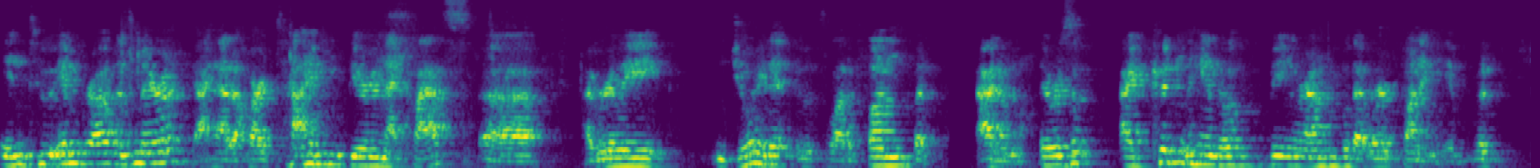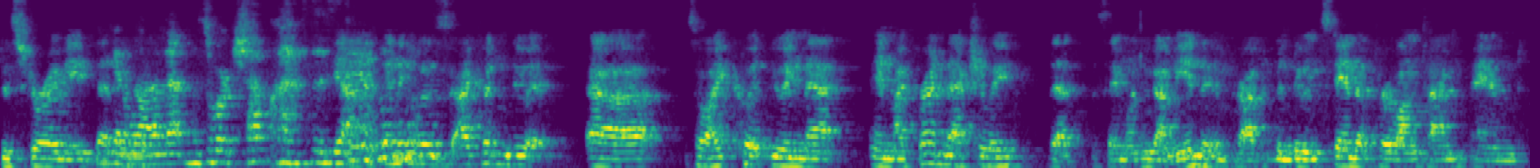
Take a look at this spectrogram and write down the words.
into improv as Mara. I had a hard time during that class. Uh, I really enjoyed it. It was a lot of fun, but I don't know. There was a I couldn't handle being around people that weren't funny. It would destroy me. You get a lot of that in those workshop classes yeah, too. and it was I couldn't do it. Uh, so I quit doing that. And my friend actually, that the same one who got me into improv, had been doing stand up for a long time and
